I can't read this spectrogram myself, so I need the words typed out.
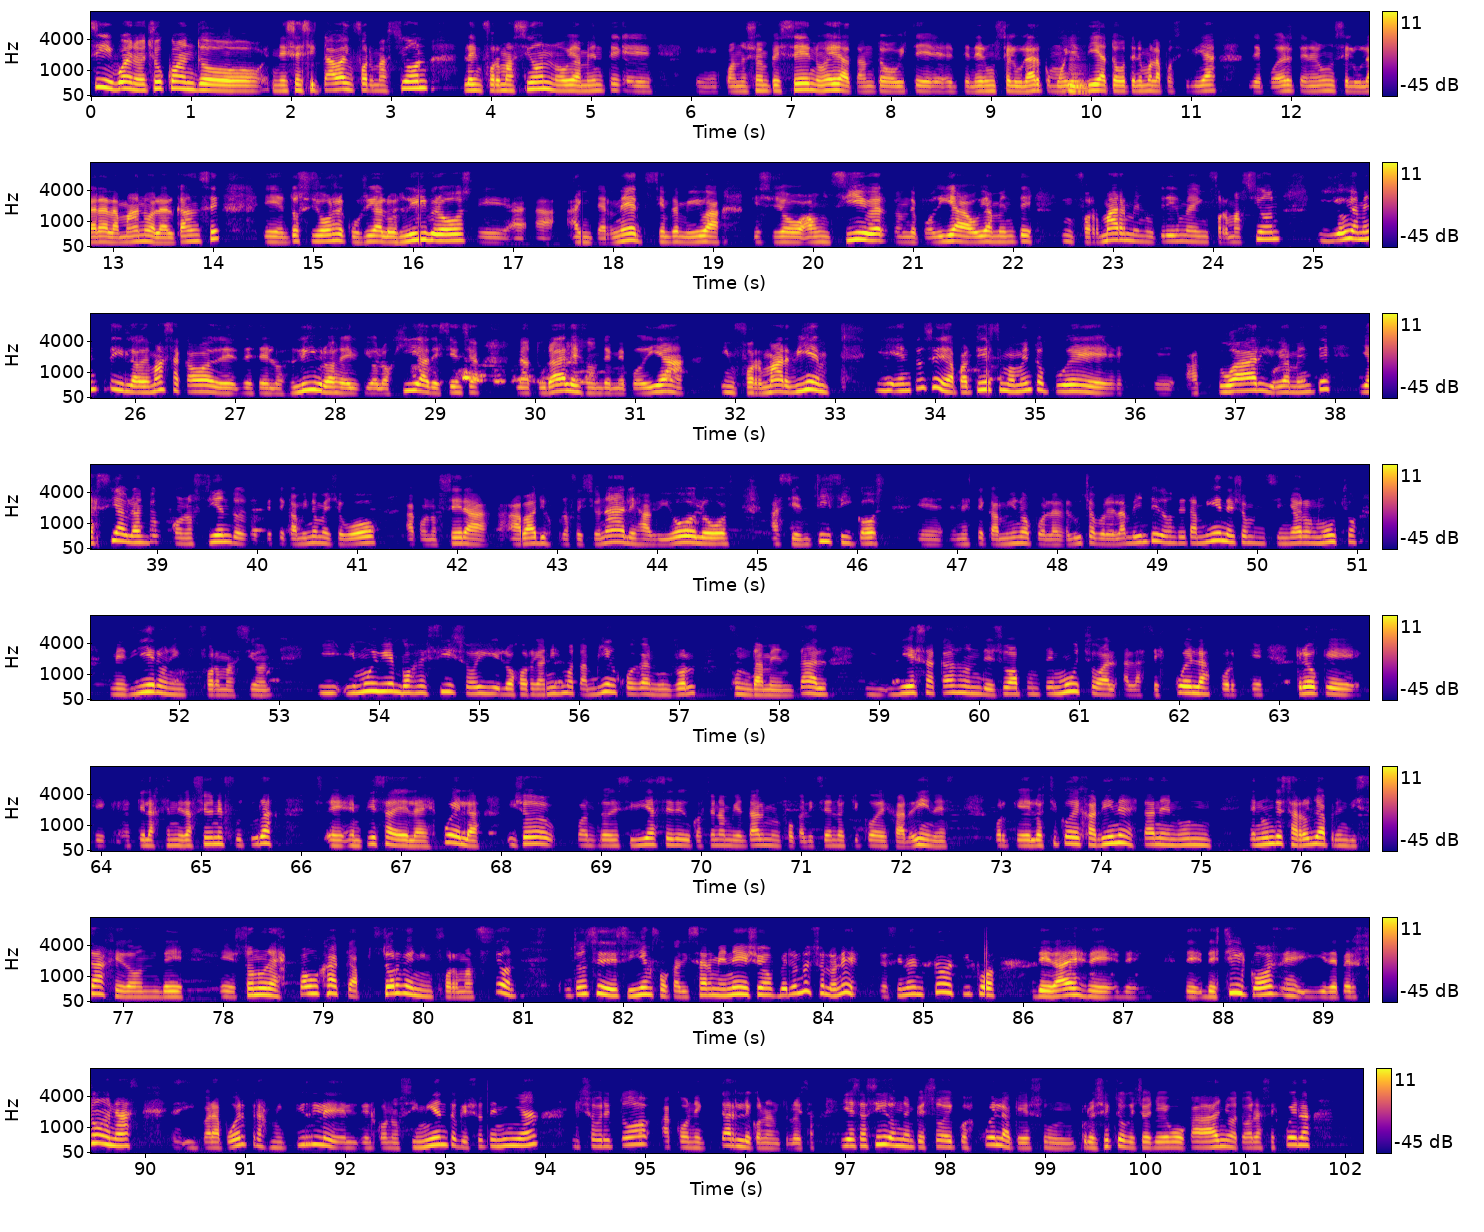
Sí, bueno, yo cuando necesitaba información, la información obviamente eh, cuando yo empecé no era tanto, viste, tener un celular como hoy en hmm. día, todos tenemos la posibilidad de poder tener un celular a la mano, al alcance. Eh, entonces yo recurría a los libros, eh, a, internet, siempre me iba, qué sé yo, a un ciber, donde podía obviamente informarme, nutrirme de información. Y obviamente lo demás sacaba desde los libros de biología, de ciencias naturales, donde me podía informar bien. Y entonces a partir de ese momento pude eh, actuar y obviamente, y así hablando, conociendo, este camino me llevó a conocer a, varios profesionales, a biólogos, a científicos, eh, en este camino por la lucha por el ambiente, y donde también ellos me enseñaron mucho, me dieron información. Y, muy bien vos decís, hoy los organismos también juegan un rol fundamental y, es acá donde yo apunté mucho a, las escuelas porque creo que, que las generaciones futuras eh, empieza de la escuela y yo cuando decidí hacer educación ambiental me focalicé en los chicos de jardines, porque los chicos de jardines están en un, en un desarrollo de aprendizaje donde eh, son una esponja que absorben información. Entonces decidí focalizarme en ellos, pero no solo en ellos, sino en todo tipo de edades de, de, chicos eh, y de personas eh, y para poder transmitirle el, conocimiento que yo tenía y sobre todo a conectarle con la naturaleza. Y es así donde empezó Ecoescuela, que es un proyecto que yo llevo cada año a todas las escuelas,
